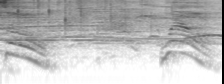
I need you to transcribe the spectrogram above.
Russell. Well,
